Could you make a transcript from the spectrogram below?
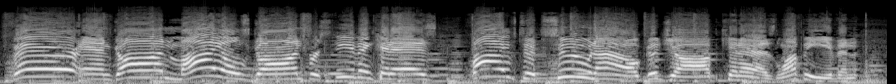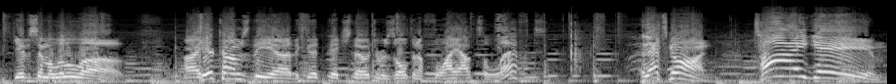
Fair and gone. Miles gone for Stephen Knez. Five to two now. Good job, Knez. Lumpy even gives him a little love. All right, here comes the uh, the good pitch though to result in a fly out to left. And that's gone. Tie game.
